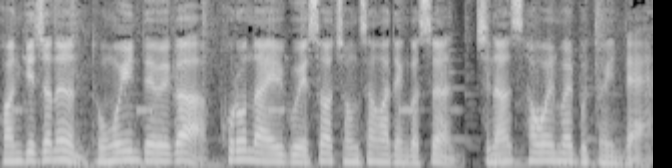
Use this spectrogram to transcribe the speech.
관계자는 동호인 대회가 코로나19에서 정상화된 것은 지난 4월 말부터인데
